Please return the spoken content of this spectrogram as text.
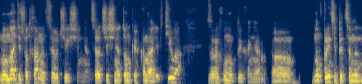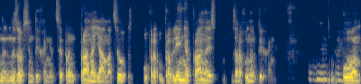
ну наді шотхана це очищення, це очищення тонких каналів тіла за рахунок дихання. Е, ну, в принципі, це не, не зовсім дихання, це пран- пранаяма, це управління прана за рахунок дихання. Бо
